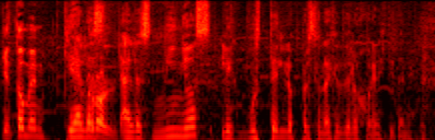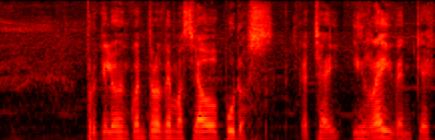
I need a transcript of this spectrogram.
Que tomen que a los, rol. a los niños les gusten los personajes de los jóvenes titanes. Porque los encuentro demasiado puros, ¿cachai? Y Raven, que es,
